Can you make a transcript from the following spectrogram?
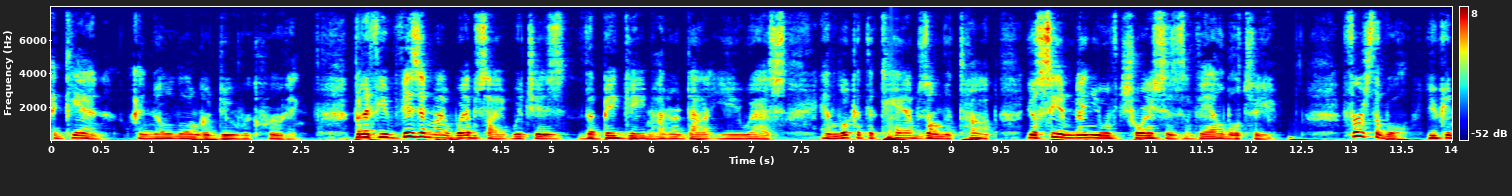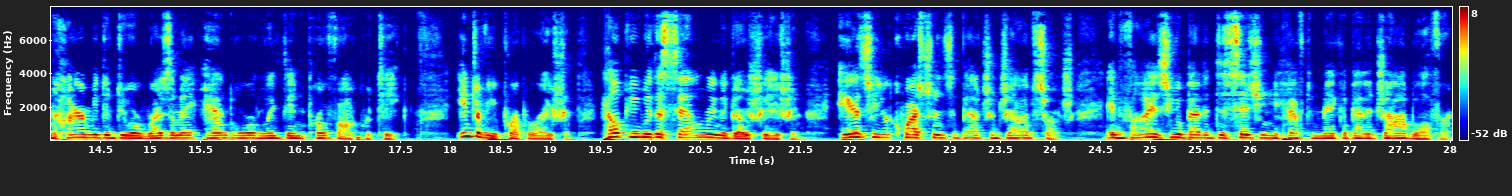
again, I no longer do recruiting. But if you visit my website, which is thebiggamehunter.us, and look at the tabs on the top, you'll see a menu of choices available to you. First of all, you can hire me to do a resume and or LinkedIn profile critique interview preparation, help you with a salary negotiation, answer your questions about your job search, advise you about a decision you have to make about a job offer.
